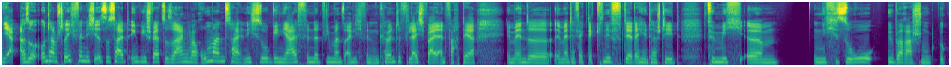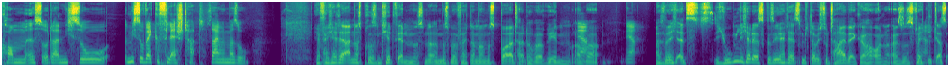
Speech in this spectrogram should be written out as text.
Ja, also unterm Strich finde ich, ist es halt irgendwie schwer zu sagen, warum man es halt nicht so genial findet, wie man es eigentlich finden könnte. Vielleicht, weil einfach der im Ende, im Endeffekt der Kniff, der dahinter steht, für mich ähm, nicht so überraschend gekommen ist oder nicht so, mich so weggeflasht hat, sagen wir mal so. Ja, vielleicht hätte er anders präsentiert werden müssen. Also müssen wir vielleicht nochmal im Spoiler-Teil drüber reden. Ja. Aber Ja. also wenn ich als Jugendlicher das gesehen hätte, hätte es mich, glaube ich, total weggehauen. Also es vielleicht Ja. liegt das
